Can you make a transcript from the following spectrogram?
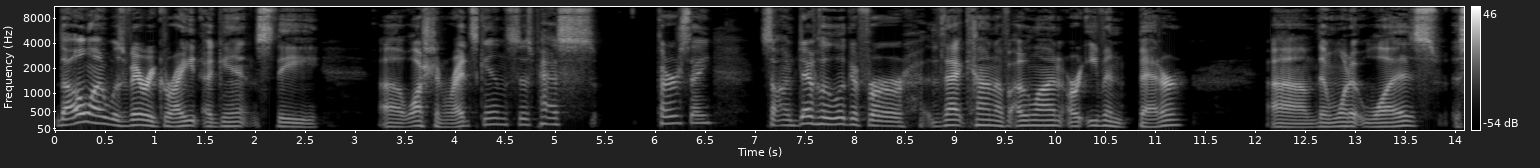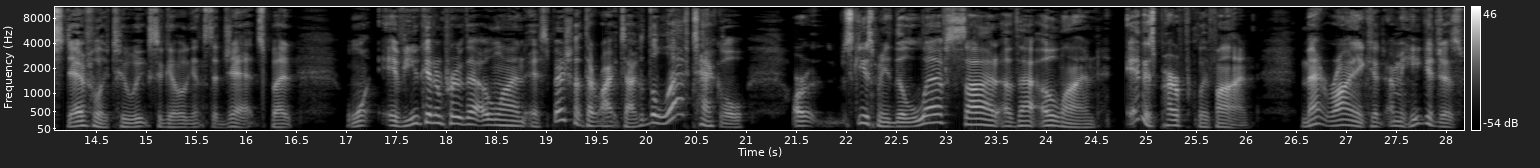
the O line was very great against the uh, Washington Redskins this past Thursday. So I'm definitely looking for that kind of O line or even better um, than what it was. It's definitely two weeks ago against the Jets. But if you can improve that O line, especially at the right tackle, the left tackle, or excuse me, the left side of that O line, it is perfectly fine. Matt Ryan could, I mean, he could just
